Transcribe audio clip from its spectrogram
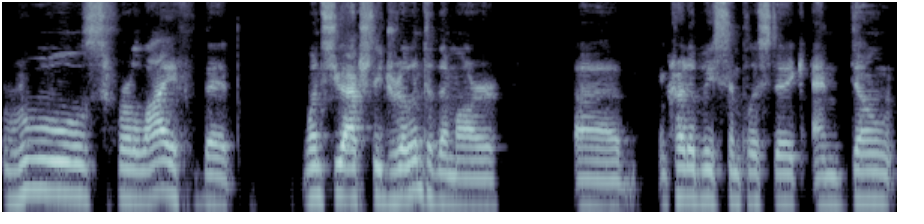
rules for life that once you actually drill into them are uh, incredibly simplistic and don't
